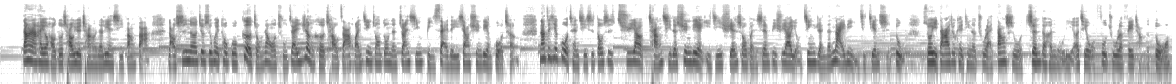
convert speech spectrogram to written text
当然还有好多超越常人的练习方法，老师呢就是会透过各种让我处在任何嘈杂环境中都能专心比赛的一项训练过程。那这些过程其实都是需要长期的训练，以及选手本身必须要有惊人的耐力以及坚持度。所以大家就可以听得出来，当时我真的很努力，而且我付出了非常的多。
